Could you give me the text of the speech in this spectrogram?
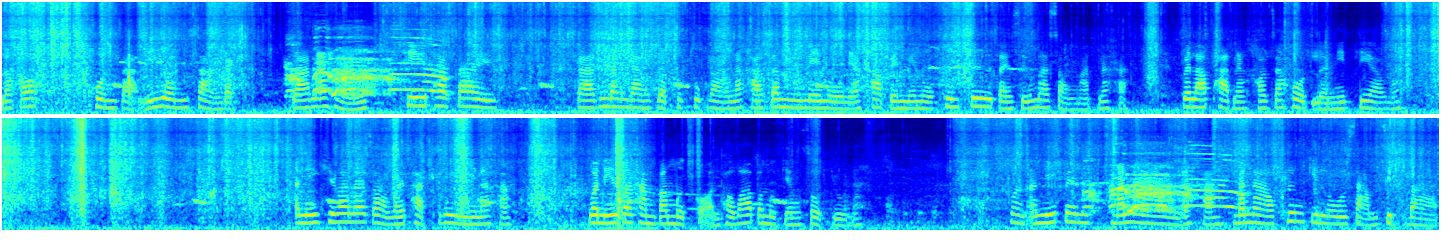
แล้วก็ คนจะนิยมสั่งแบบร้านอาหารที่ภาคใต้ร้านดังๆเกือบทุกๆร้านนะคะ จะมีเมนูเนี้ยค่ะเป็นเมนูขึ้นชื่อแต่งซื้อมาสองมัดนะคะ เวลาผัดเนี่ยเขาจะหดเหลือนิดเดียวนะ อันนี้คิดว่าน่าจะไว้ผัดพรุ่งนี้นะคะ วันนี้จะทำปลาหมึกก่อน เพราะว่าปลาหมึกยังสดอยู่นะส่วนอันนี้เป็นมะนาวนะคะ มะนาวครึ่งกิโล 30 บาท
